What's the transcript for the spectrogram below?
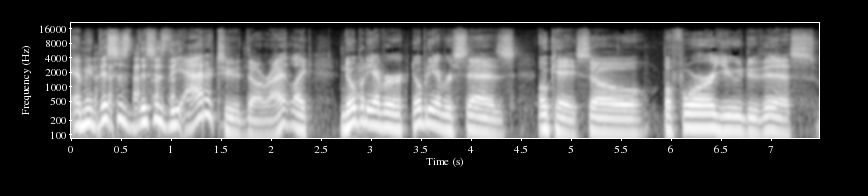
i mean this is this is the attitude though right like nobody ever nobody ever says okay so before you do this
